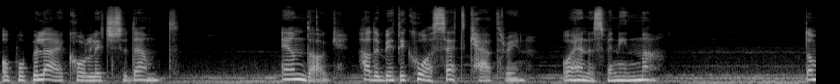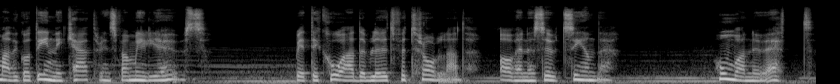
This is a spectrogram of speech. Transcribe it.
och populär collegestudent. En dag hade BTK sett Catherine och hennes väninna. De hade gått in i Catherines familjehus. BTK hade blivit förtrollad av hennes utseende. Hon var nu ett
